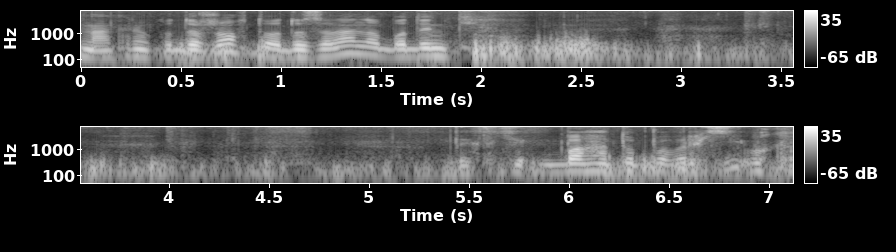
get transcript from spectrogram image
Напрямку до жовтого, до зеленого будинки. Тих таких багатоповерхівок.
